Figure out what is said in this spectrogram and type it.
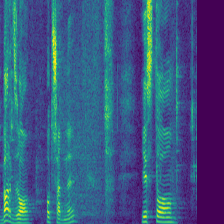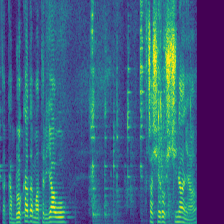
bardzo potrzebny. Jest to taka blokada materiału w czasie rozcinania.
